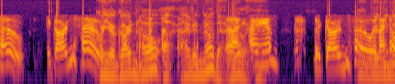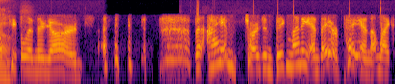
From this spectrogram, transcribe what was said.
Hoe, the garden hoe. Are you a garden hoe? I, I didn't know that. Really? I, am the garden Oh, hoe, and I help know. people in their yards. but I am charging big money, and they are paying. I'm like,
